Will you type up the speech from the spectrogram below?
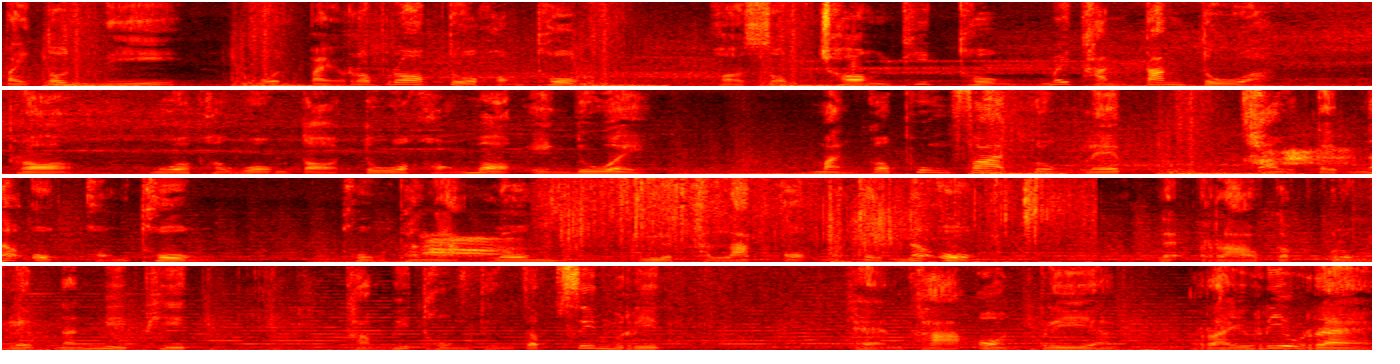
ไปต้นนี้วนไปรอบๆตัวของธงพอสบช่องที่ธงไม่ทันตั้งตัว เพราะมัวพะวงต่อตัวของหมอกเองด้วย มันก็พุ่งฟาดกรงเล็บ เข้าเต็มหน้าอกของธงธงผงะล้มเลือดทะลักออกมาเต็มหน้าอก และราวกับกรงเล็บนั้นมีพิษ ทำให้ธงถึงกับสิ้นฤทธิ์แขนขาอ่อนเปลีย ไร้เรี่ยวแรง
